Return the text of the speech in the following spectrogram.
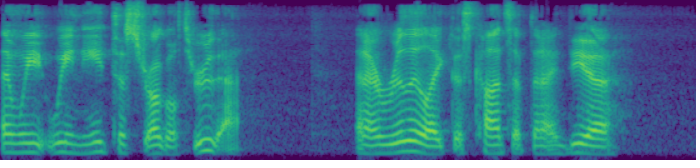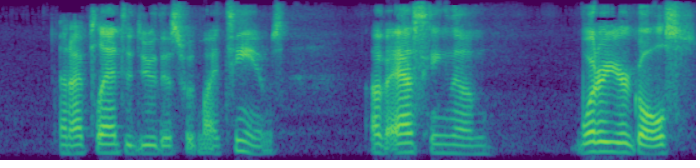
and we, we need to struggle through that. And I really like this concept and idea, and I plan to do this with my teams, of asking them, what are your goals,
